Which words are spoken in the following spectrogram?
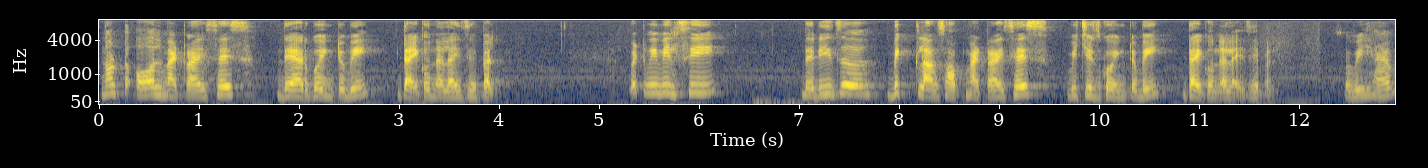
not all matrices they are going to be diagonalizable, but we will see there is a big class of matrices which is going to be diagonalizable. So, we have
